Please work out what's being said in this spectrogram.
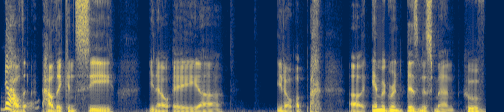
no. how the, how they can see, you know, a uh, you know a, uh, immigrant businessmen who have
